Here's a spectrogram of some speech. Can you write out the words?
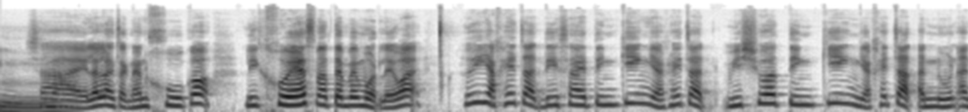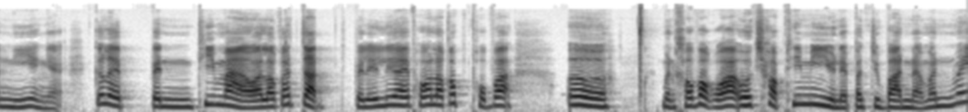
อืมใช่ แล้วหลังจากนั้นครูก็ request มาเต็มไปหมดเลยว่าเฮ้ยอยากให้จัดดีไซน์ thinking อยากให้จัด visual thinking อยากให้จัดอันนู้นอันนี้อย่างเงี้ย ก็เลยเป็นที่มาว่าเราก็จัดไปเรื่อยๆ เพราะเราก็พบว่า เออ เหมือนเขาบอกว่าเวิร์กช็อปที่มีอยู่ในปัจจุบันน่ะมันไม่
